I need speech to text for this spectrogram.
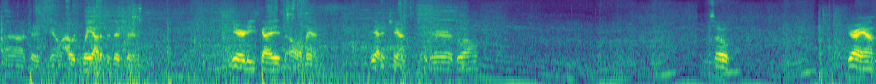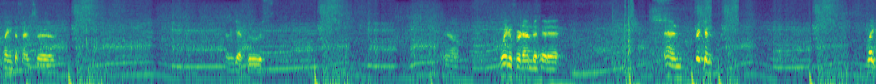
because, uh, you know, I was way out of position. Here these guys, oh man, they had a chance there as well. So, here I am playing defensive. Gonna get boost. you know, waiting for them to hit it. And freaking, like,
